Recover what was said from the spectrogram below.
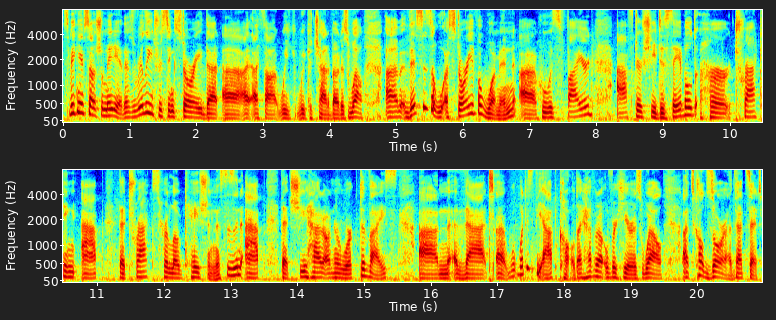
Speaking of social media, there's a really interesting story that uh, I, I thought we, we could chat about as well. Um, this is a, a story of a woman uh, who was fired after she disabled her tracking app that tracks her location. This is an app that she had on her work device. Um, that uh, what is the app called? I have it over here as well. Uh, it's called Xora. That's it.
